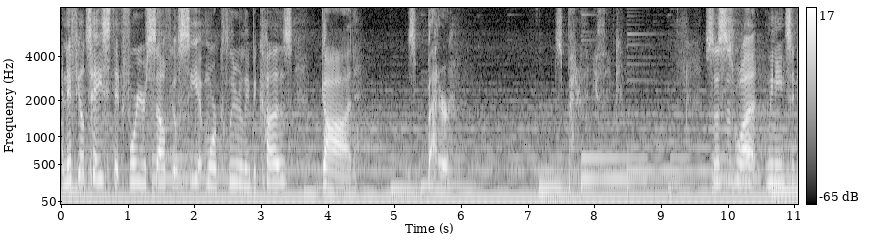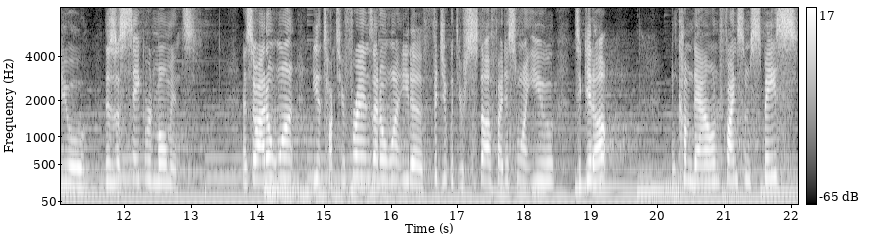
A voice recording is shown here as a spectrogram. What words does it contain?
And if you'll taste it for yourself, you'll see it more clearly because God is better. It's better than you think. So, this is what we need to do. This is a sacred moment. And so, I don't want you to talk to your friends. I don't want you to fidget with your stuff. I just want you to get up and come down, find some space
